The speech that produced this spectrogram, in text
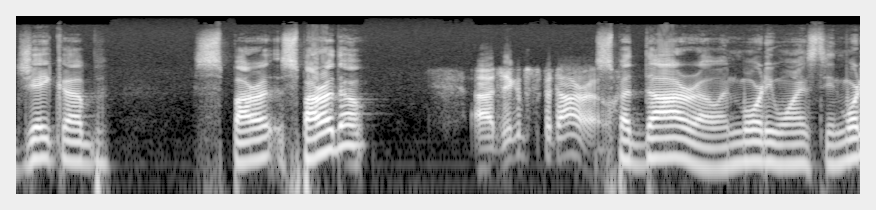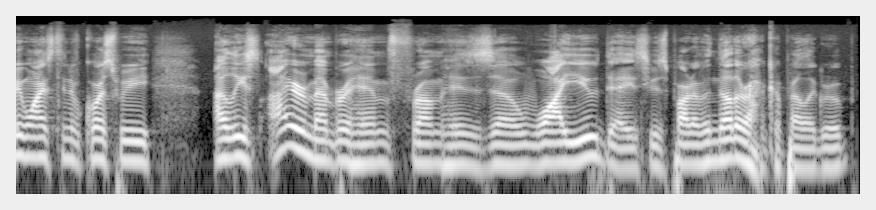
Jacob Spar- Sparado? Uh, Jacob Spadaro. Spadaro, and Morty Weinstein. Morty Weinstein, of course, we, at least I remember him from his uh, YU days. He was part of another a cappella group.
